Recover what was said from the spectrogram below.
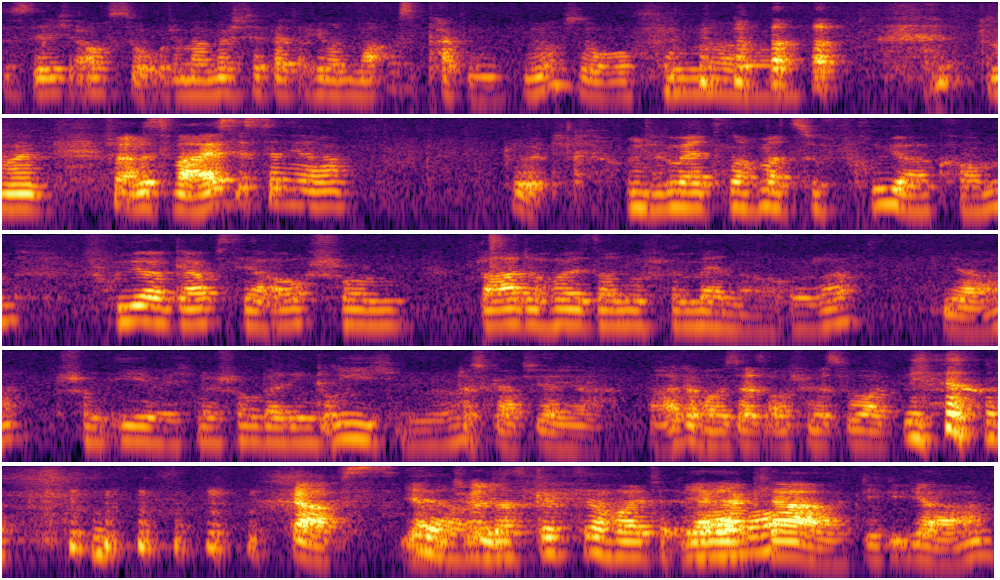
Das sehe ich auch so. Oder man möchte vielleicht auch jemanden mal auspacken. Ne? So. genau. Wenn man schon alles weiß, ist dann ja blöd. Und wenn wir jetzt nochmal zu früher kommen, früher gab es ja auch schon Badehäuser nur für Männer, oder? Ja, Schon ewig, ne? schon bei den Griechen. Ne? das gab's ja, ja. Badehäuser ist auch ein schönes Wort. Ja, Gab's, ja, ja, und natürlich. das gibt es ja heute immer Ja, ja, klar. Die, ja,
